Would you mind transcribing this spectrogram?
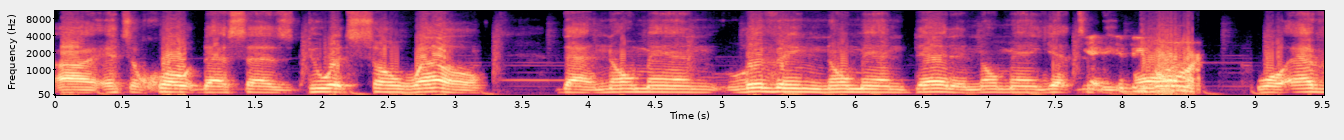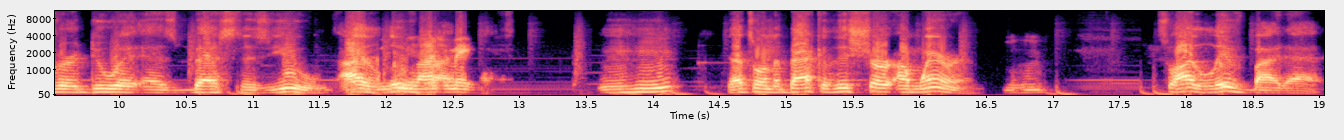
uh, it's a quote that says, Do it so well that no man living, no man dead, and no man yet to, yet be, to be born, born, will ever do it as best as you. I live like me. Mm-hmm. That's on the back of this shirt I'm wearing. Mm-hmm. So I live by that.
